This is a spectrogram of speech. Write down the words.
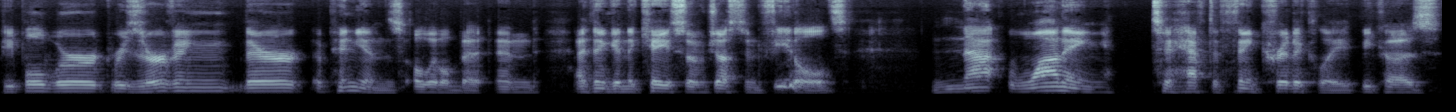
people were reserving their opinions a little bit and i think in the case of justin fields not wanting to have to think critically because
